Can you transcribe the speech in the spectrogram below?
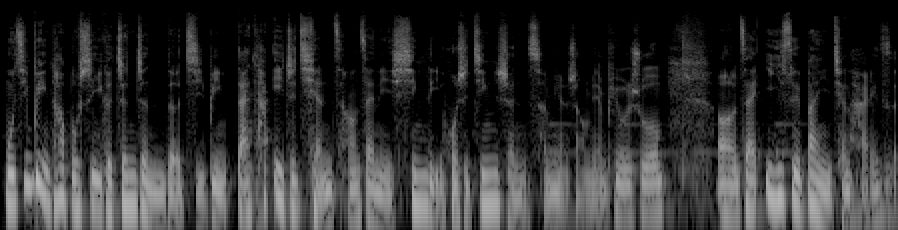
母亲病它不是一个真正的疾病，但它一直潜藏在你心理或是精神层面上面。譬如说，呃，在一岁半以前的孩子，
